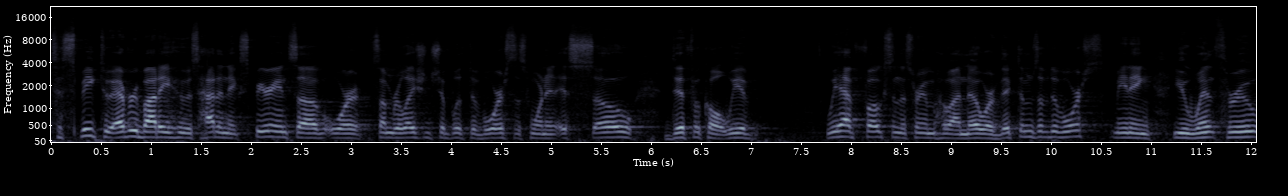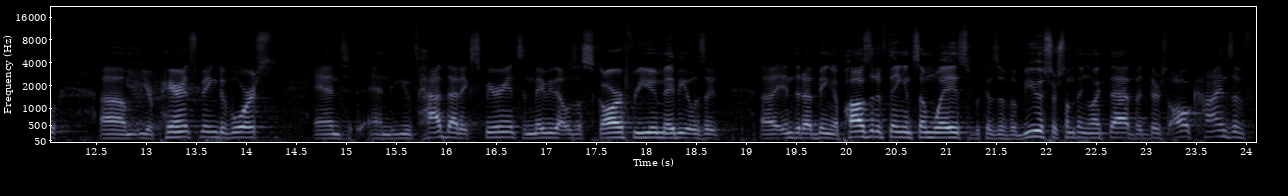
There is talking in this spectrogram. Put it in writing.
to speak to everybody who's had an experience of or some relationship with divorce this morning is so difficult. We have we have folks in this room who I know are victims of divorce, meaning you went through um, your parents being divorced, and, and you've had that experience, and maybe that was a scar for you. Maybe it was a, uh, ended up being a positive thing in some ways because of abuse or something like that. But there's all kinds of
